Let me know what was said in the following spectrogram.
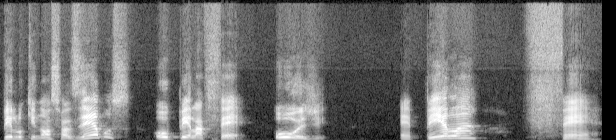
Pelo que nós fazemos ou pela fé? Hoje, é pela fé.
